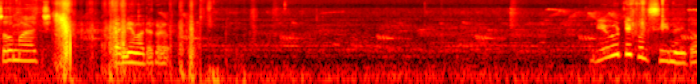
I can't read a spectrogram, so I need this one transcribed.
ಸೋ ಮಚ್ ಧನ್ಯವಾದಗಳು. ಬ್ಯೂಟಿಫುಲ್ ಸೀನ್ ಇದು.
